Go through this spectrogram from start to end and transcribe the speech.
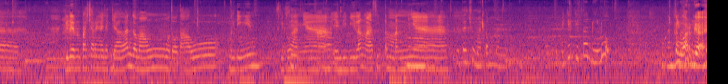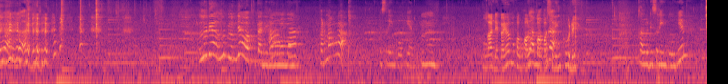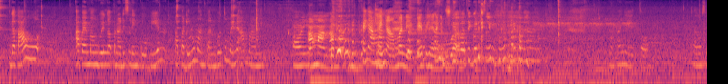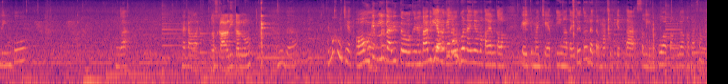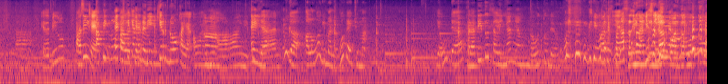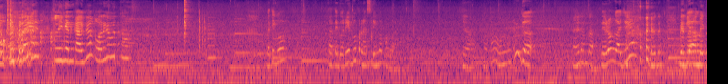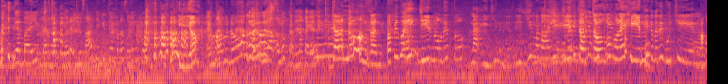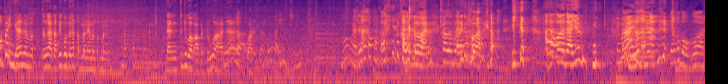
Giliran pacar yang ngajak jalan gak mau tahu-tahu mentingin selingkuhannya. Si- yang dibilang masih temennya. Kita cuma temen. Aku pikir kita dulu bukan keluarga. keluarga. Lu dia lu belum jawab tadi ngomong-ngomong pernah nggak? Diselingkuhin. Hmm. enggak deh kayaknya muka-muka lu pas selingkuh deh. Kalau diselingkuhin nggak tahu apa emang gue nggak pernah diselingkuhin apa dulu mantan gue tuh mainnya aman. Oh iya. Aman aman. Kayaknya aman. Kayaknya aman deh kayak pilihan yang Anjir, kedua berarti gue diselingkuhin. Makanya itu. Kalau selingkuh enggak nggak salah nggak sekali kan lu? Enggak emang kalau chat oh mungkin lu tadi tuh yang tadi Iya, kan makanya kan lu. gue nanya sama kalian kalau kayak cuma chatting atau itu itu udah termasuk kita selingkuh apa enggak ke pasangan kita. ya tapi lu pas Tadi- chatting tapi- lu eh, kalau pasti kan udah mikir dong kayak oh ini Ah. orang gitu Eh, iya. kan Enggak, kalau enggak gimana? Gue kayak cuma ya udah. berarti itu selingan yang nggak utuh deh gimana? Ya, selingan ya, indah selingan. keluarga utuh selingan kagak keluarga utuh Berarti gue kategorinya gue pernah selingkuh apa enggak? Ya nggak tahu. Enggak. ya udah enggak Ya udah enggak aja ya. ya biar Biar biar baik baik biar baik, biar baik. Ya udah Yus aja gitu yang pernah selingkuh. oh iya? Emang lu doang. Lu kan bilang lu pernah kayaknya. jalan doang kan? Tapi gue izin waktu itu. Nah izin ya. Izin masalahnya izin dan cowok gue bolehin. Itu berarti bucin. Aku pengen jalan sama enggak tapi gue pengen temen emang temen. Sama temen. dan itu juga nggak berdua ada ada keluarga. Gue enggak izin. Gue nggak ada stok masalahnya. Kalau keluar. kalau ada ada keluarga. Iya. Ada keluarga Ayun. Yang mana? Yang ke Bogor.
